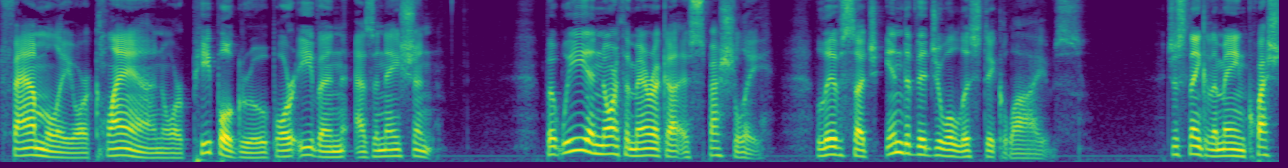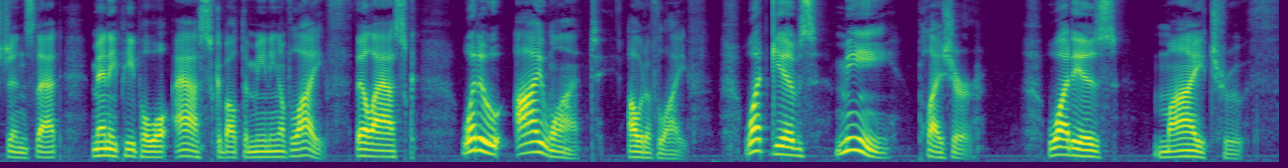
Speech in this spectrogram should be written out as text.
family or clan or people group or even as a nation. But we in North America especially live such individualistic lives. Just think of the main questions that many people will ask about the meaning of life. They'll ask, What do I want out of life? What gives me pleasure? What is my truth?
